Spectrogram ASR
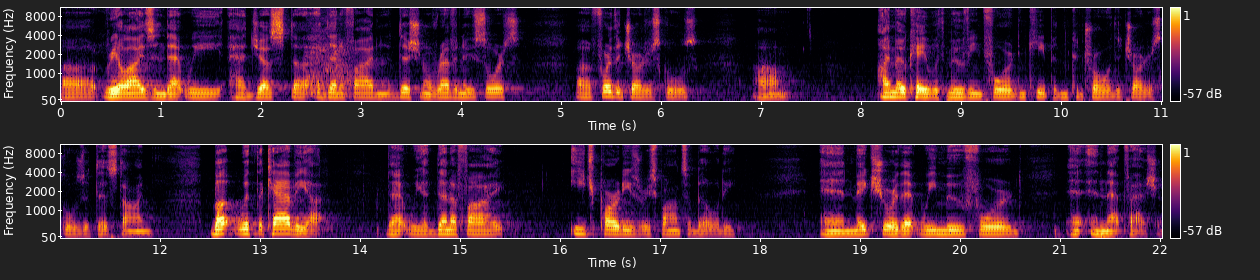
uh, realizing that we had just uh, identified an additional revenue source uh, for the charter schools. Um, I'm okay with moving forward and keeping control of the charter schools at this time, but with the caveat that we identify each party's responsibility and make sure that we move forward in, in that fashion.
